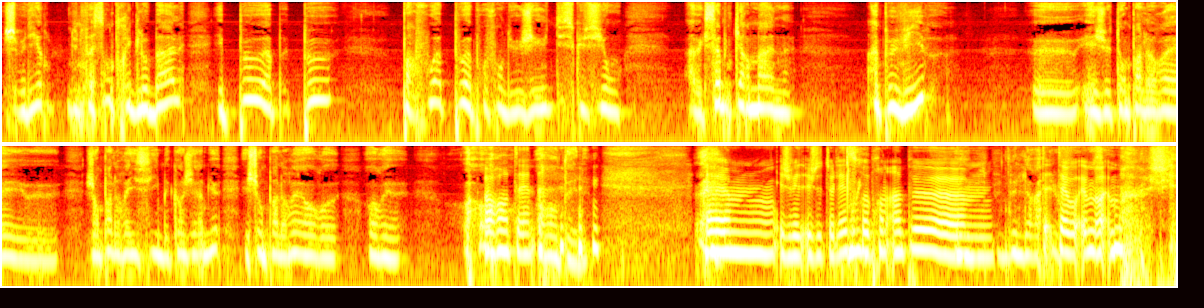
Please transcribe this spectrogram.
je veux dire, d'une façon très globale et peu, peu, parfois peu approfondie. J'ai eu une discussion avec Sam Carman un peu vive, euh, et je t'en parlerai, euh, j'en parlerai ici, mais quand j'irai mieux, et je t'en parlerai hors, euh, hors, euh, Hors antenne. hors antenne. Euh, je, vais, je te laisse Oui. reprendre un peu. euh, Je moi- moi, suis,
